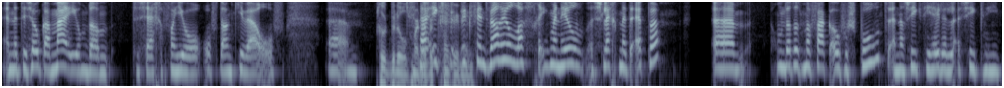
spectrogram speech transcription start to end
En het is ook aan mij om dan te zeggen van joh, of dankjewel, of... ehm, Goed bedoeld, maar daar heb ik, ik, geen zin ik in. vind het wel heel lastig. Ik ben heel slecht met appen. Ehm, omdat het me vaak overspoelt. En dan zie ik die hele zie ik die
